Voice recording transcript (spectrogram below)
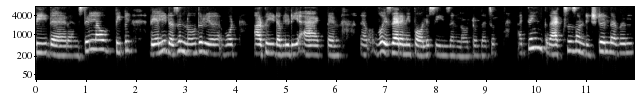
be there. And still now people really doesn't know the real, what rpwd act and is there any policies and lot of that? So i think access on digital level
